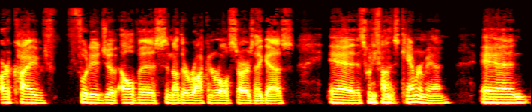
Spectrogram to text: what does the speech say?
archive footage of Elvis and other rock and roll stars, I guess. And that's when he found this cameraman, and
